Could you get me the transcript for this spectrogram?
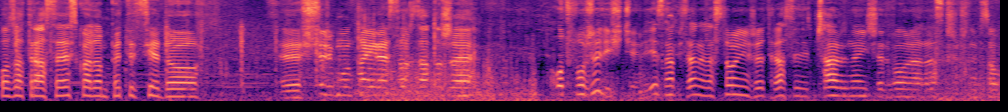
poza trasę. Składam petycję do y, Szczyrk Mountain Resort za to, że otworzyliście. Jest napisane na stronie, że trasy czarne i czerwone na skrzycznym są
